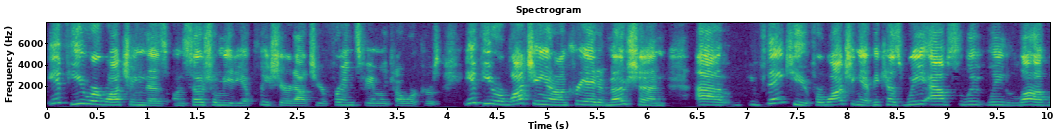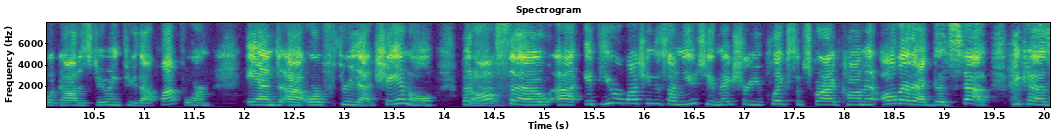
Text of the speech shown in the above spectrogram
If you are watching this on social media, please share it out to your friends, family, coworkers. If you are watching it on Creative Motion, uh, thank you for watching it because we absolutely love what God is doing through that platform and uh, or through that channel. But yeah. also, uh, if you are watching this on YouTube, make sure you click subscribe, comment, all of that good stuff because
